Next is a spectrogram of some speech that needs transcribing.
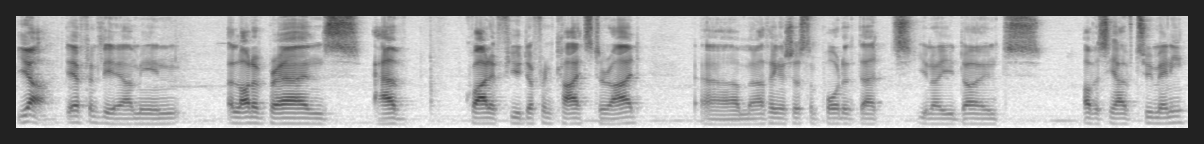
Yeah, definitely. I mean, a lot of brands have quite a few different kites to ride, um, and I think it's just important that you know you don't obviously have too many.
